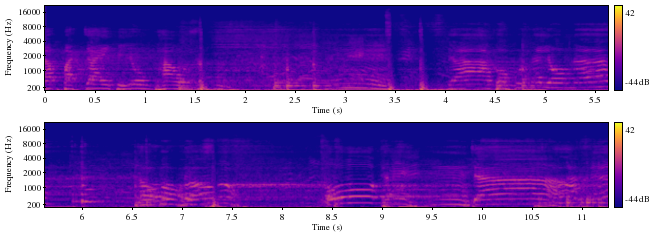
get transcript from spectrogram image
รับปัจจัยปิยมเผาซะอืมจ้าขอบคุณนะโยมนะขอบคุณครับโอเคอืมจ้ารักนะ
